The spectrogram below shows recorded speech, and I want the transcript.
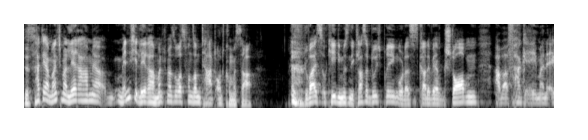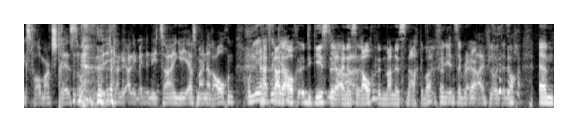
Das hat ja manchmal, Lehrer haben ja, männliche Lehrer haben manchmal sowas von so einem Tatortkommissar. Du weißt, okay, die müssen die Klasse durchbringen oder es ist gerade wer gestorben, aber fuck, ey, meine Ex-Frau macht Stress und ich kann die Alimente nicht zahlen, geh erstmal eine rauchen. Und Lehrer Er hat gerade ja auch äh, die Geste Ja. eines rauchenden Mannes nachgemacht. für die Instagram Ja. Live Leute noch. ähm,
